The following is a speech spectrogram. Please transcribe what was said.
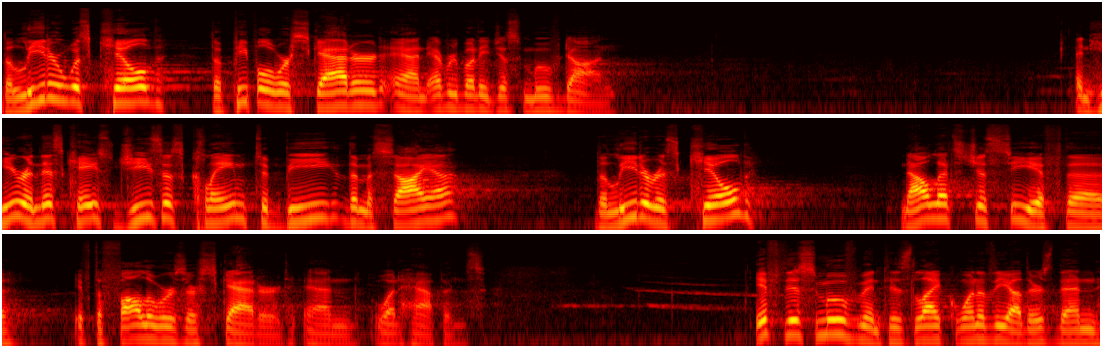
The leader was killed, the people were scattered, and everybody just moved on. And here in this case, Jesus claimed to be the Messiah. The leader is killed. Now let's just see if the, if the followers are scattered and what happens. If this movement is like one of the others, then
